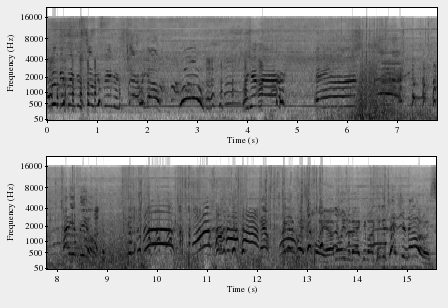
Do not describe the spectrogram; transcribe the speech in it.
Move your fingers, move your fingers. There we go. Woo! We're getting there. And there. How do you feel? now, I got a question for you. I'm gonna leave the vacuum on. Can you touch your nose?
